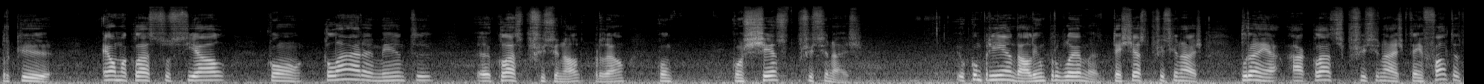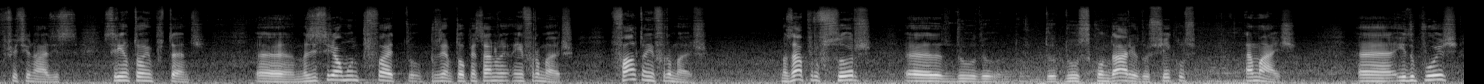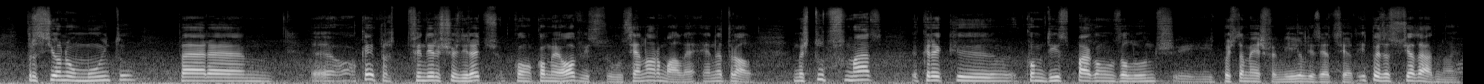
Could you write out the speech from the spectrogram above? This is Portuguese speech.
Porque é uma classe social com claramente eh, classe profissional, perdão, com, com excesso de profissionais. Eu compreendo, há ali um problema, tem excesso de profissionais. Porém, há, classes profissionais que têm falta de profissionais e seriam tão importantes. Uh, mas isso seria o um mundo perfeito. Por exemplo, estou a pensar em enfermeiros. Faltam enfermeiros. Mas há professores uh, do, do, do, do, secundário, dos ciclos, a mais. Uh, e depois pressionam muito para, ok, para defender os seus direitos, como é óbvio, isso, isso é normal, é, é natural. Mas tudo somado creio que, como disse, pagam os alunos e depois também as famílias, etc. E depois a sociedade, não é?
